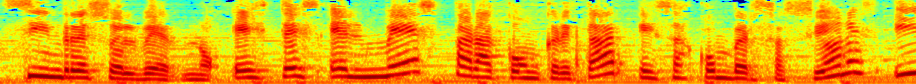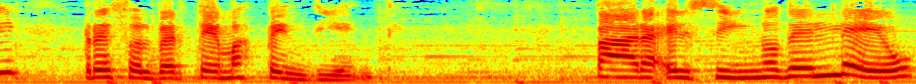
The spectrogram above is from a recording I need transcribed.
sin resolver, no, este es el mes para concretar esas conversaciones y resolver temas pendientes. Para el signo de Leo,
